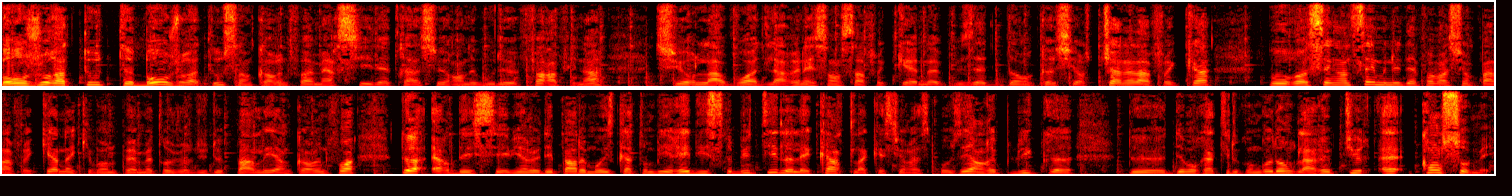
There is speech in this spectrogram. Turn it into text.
Bonjour à toutes, bonjour à tous. Encore une fois, merci d'être à ce rendez-vous de Farafina sur la voie de la Renaissance africaine. Vous êtes donc sur Channel Africa pour 55 minutes d'informations panafricaines qui vont nous permettre aujourd'hui de parler encore une fois de la RDC. Eh bien, le départ de Moïse Katumbi redistribue-t-il les cartes? La question reste posée. En République de démocratie du Congo, donc, la rupture est consommée.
